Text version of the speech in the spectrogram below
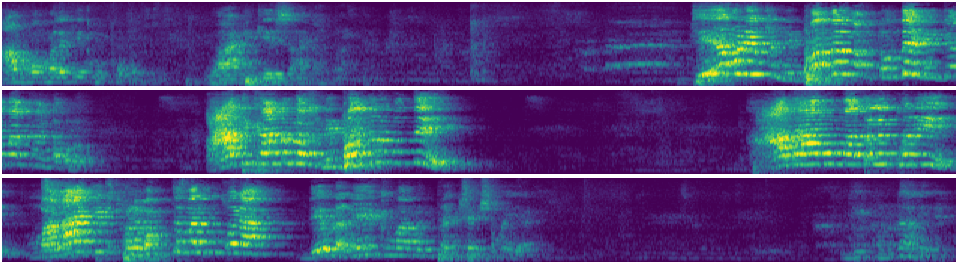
ఆ బొమ్మలకే ముక్కుపోతుంది వాటికే సాగపడతారు దేవుడి యొక్క నిబంధన ఒకటి ఉంది నిర్గమ కాండంలో ఆది కాండంలో ఒక నిబంధన ఉంది. ఆదాము మొదలుకొని మలాకి ప్రవక్త వరకు కూడా దేవుడు అనేక మార్లు ప్రత్యక్షమయ్యాడు. నీకు ఉండాలి.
